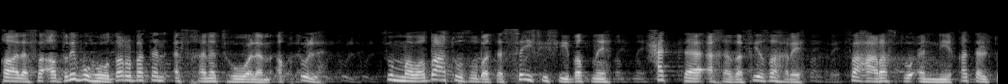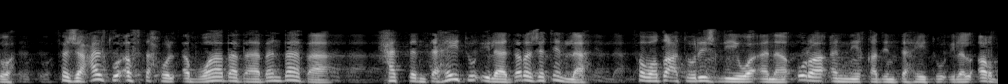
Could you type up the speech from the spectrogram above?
قال فأضربه ضربة أثخنته ولم أقتله ثم وضعت ضبة السيف في بطنه حتى أخذ في ظهره. فعرفت أني قتلته فجعلت أفتح الأبواب بابا بابا حتى انتهيت إلى درجة له فوضعت رجلي وأنا أرى أني قد انتهيت إلى الأرض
